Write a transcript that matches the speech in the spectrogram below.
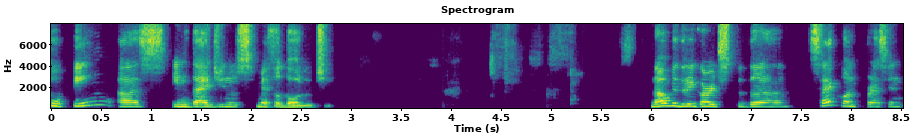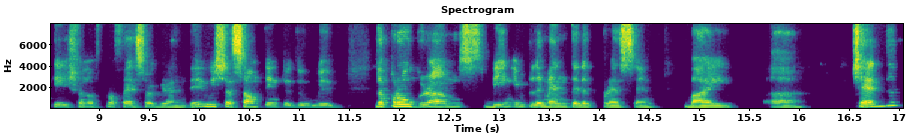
Tuping as indigenous methodology. Now, with regards to the second presentation of Professor Grande, which has something to do with the programs being implemented at present by uh, CHED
